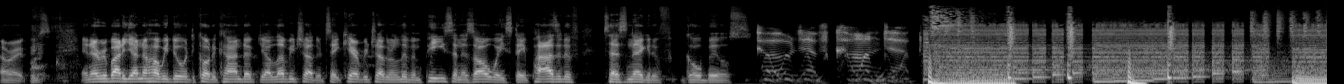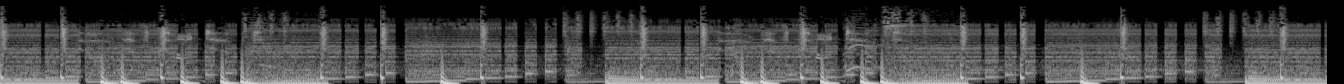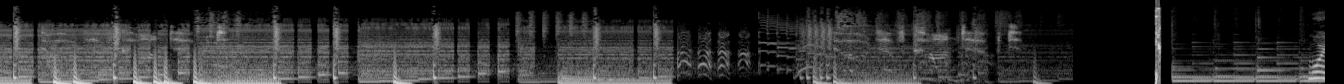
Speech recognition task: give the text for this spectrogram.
All right, peace. And everybody, y'all know how we do with the code of conduct. Y'all love each other, take care of each other, and live in peace. And as always, stay positive, test negative. Go Bills. Code of conduct.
